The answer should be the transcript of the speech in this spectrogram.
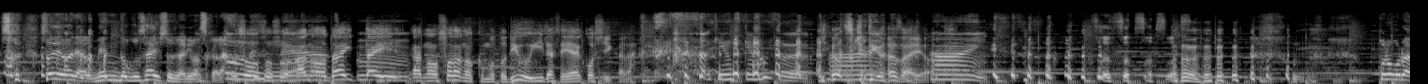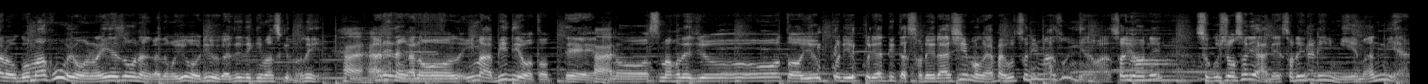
そそれはねあの面倒くさい人になりますから、うんそうそう。そう。あの、大体、うん。あの、空の雲と竜言い出してややこしいから、気をつけます。気をつけてくださいよ。はい。そうそうそうそう。この頃あの、ごま法要の映像なんかでもよう竜が出てきますけどね。はいはい。あれなんかあの、今ビデオを撮って、はいあの、スマホでじゅーっとゆっくりゆっくりやっていったらそれらしいものがやっぱり映りますんやわ。それをね、スクショすりゃね、それなりに見えまんねや。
